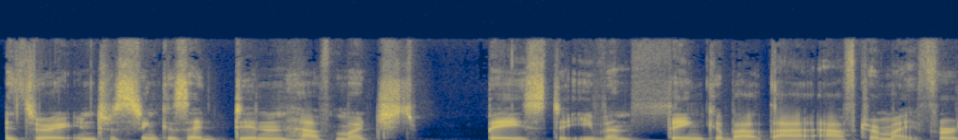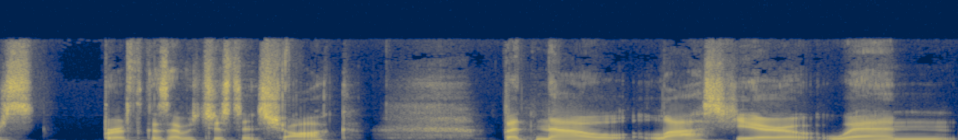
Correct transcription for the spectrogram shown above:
It's very interesting because I didn't have much space to even think about that after my first birth because I was just in shock. But now, last year, when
